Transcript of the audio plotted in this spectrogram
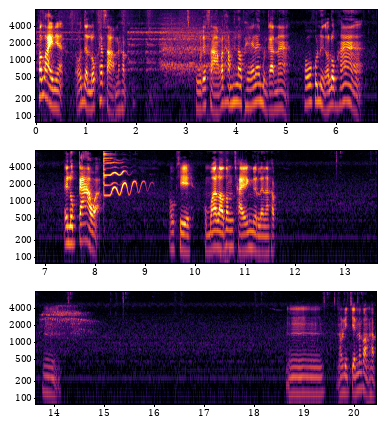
เท่าไหร่เนี่ยโอ้แต่ลบแค่สามนะครับโอ้แต่สามก็ทำให้เราแพ้ได้เหมือนกันนะเพราะว่าคนหนึ่งเขาลบห้าไอ้ยลบเก้าอะ โอเค ผมว่าเราต้องใช้เงินแล้วนะครับ อืม อืมเอารีเจนมาก่อนครับ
